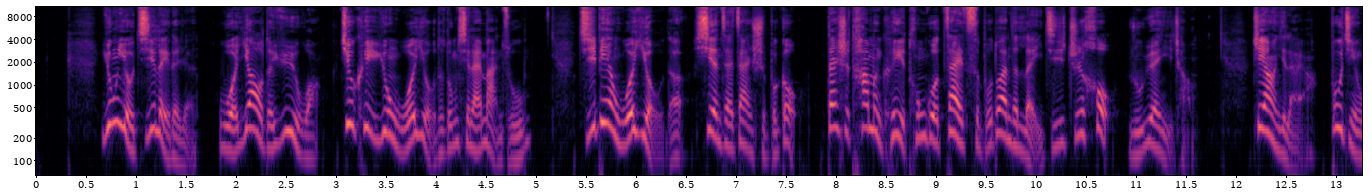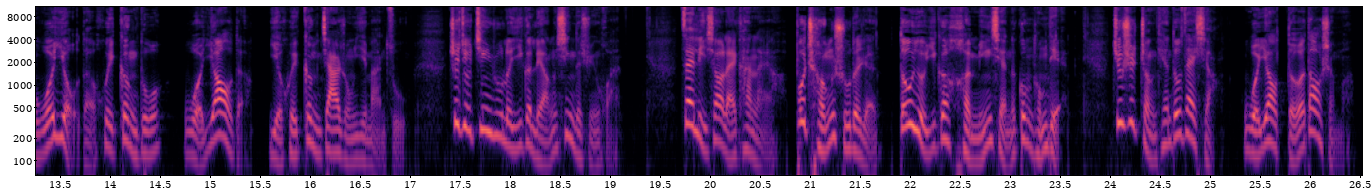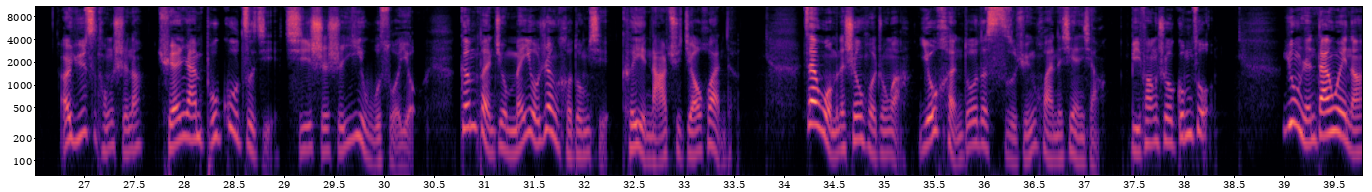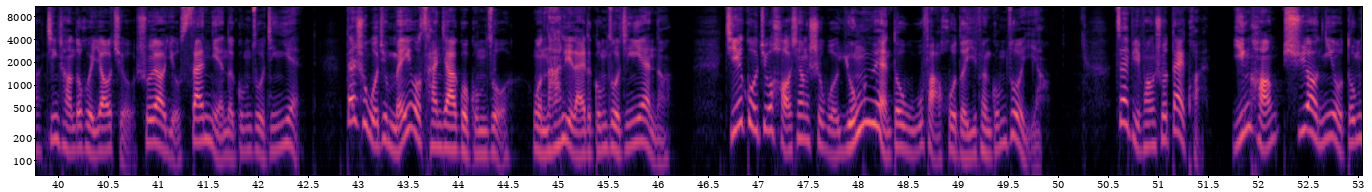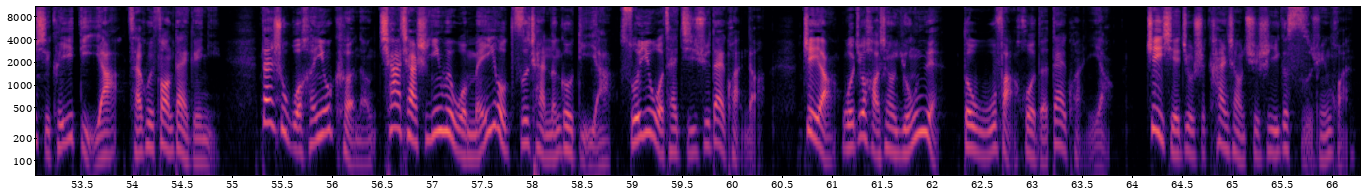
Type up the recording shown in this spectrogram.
拥有积累的人，我要的欲望就可以用我有的东西来满足。即便我有的现在暂时不够，但是他们可以通过再次不断的累积之后如愿以偿。这样一来啊，不仅我有的会更多，我要的也会更加容易满足，这就进入了一个良性的循环。在李笑来看来啊，不成熟的人都有一个很明显的共同点，就是整天都在想我要得到什么，而与此同时呢，全然不顾自己其实是一无所有，根本就没有任何东西可以拿去交换的。在我们的生活中啊，有很多的死循环的现象，比方说工作。用人单位呢，经常都会要求说要有三年的工作经验，但是我就没有参加过工作，我哪里来的工作经验呢？结果就好像是我永远都无法获得一份工作一样。再比方说贷款，银行需要你有东西可以抵押才会放贷给你，但是我很有可能恰恰是因为我没有资产能够抵押，所以我才急需贷款的，这样我就好像永远都无法获得贷款一样。这些就是看上去是一个死循环，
